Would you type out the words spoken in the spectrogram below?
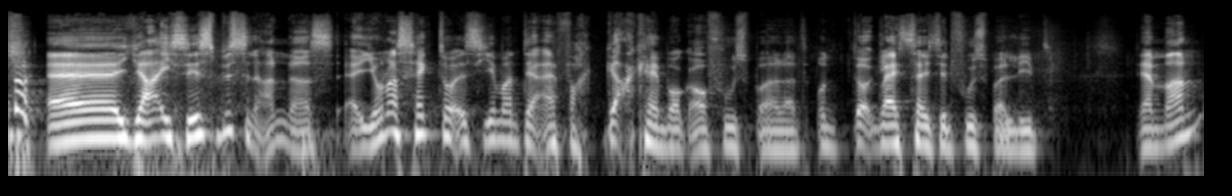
äh, ja, ich sehe es ein bisschen anders. Äh, Jonas Hector ist jemand, der einfach gar keinen Bock auf Fußball hat und gleichzeitig den Fußball liebt. Der Mann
